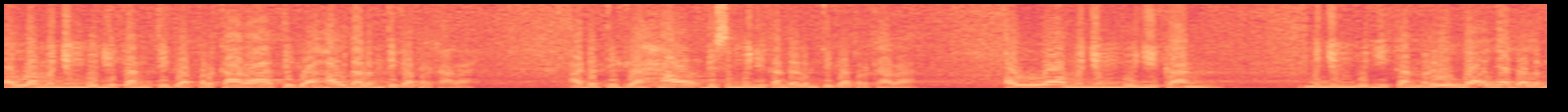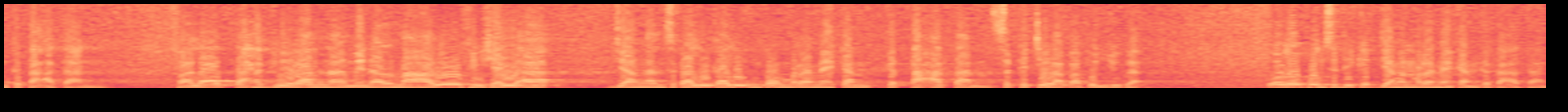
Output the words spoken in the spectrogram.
Allah menyembunyikan tiga perkara tiga hal dalam tiga perkara. Ada tiga hal disembunyikan dalam tiga perkara. Allah menyembunyikan menyembunyikan ridhanya dalam ketaatan. Fala tahgiranna minal ma'rufi syai'a jangan sekali-kali engkau meremehkan ketaatan sekecil apa pun juga. Walaupun sedikit jangan meremehkan ketaatan.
